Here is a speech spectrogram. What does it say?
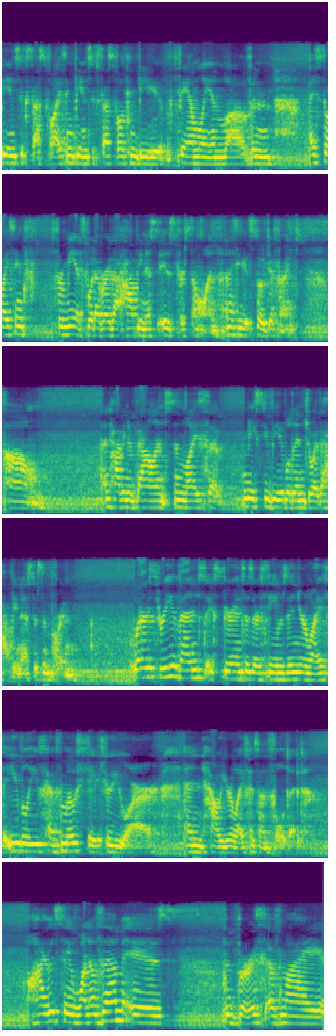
being successful. I think being successful can be family and love, and I, so I think for me, it's whatever that happiness is for someone, and I think it's so different. Um, and having a balance in life that makes you be able to enjoy the happiness is important. What are three events, experiences, or themes in your life that you believe have most shaped who you are and how your life has unfolded? I would say one of them is the birth of my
